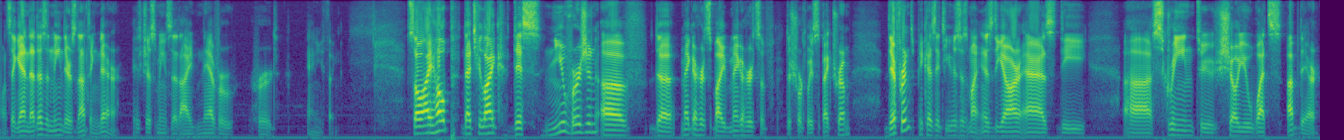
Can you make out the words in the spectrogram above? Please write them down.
Once again, that doesn't mean there's nothing there. It just means that I never heard anything. So I hope that you like this new version of the megahertz by megahertz of the shortwave spectrum. Different because it uses my SDR as the uh, screen to show you what's up there.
